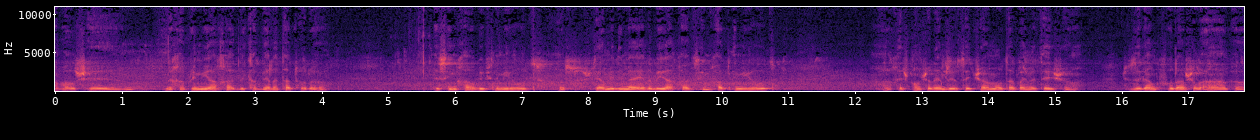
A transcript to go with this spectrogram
אבל כשמחברים יחד לקבל את התורה בשמחה ובפנימיות, אז שתי המילים האלה ביחד, שמחה פנימיות, החשבון שלהם זה יוצא 949, שזה גם כפולה של אהבה.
